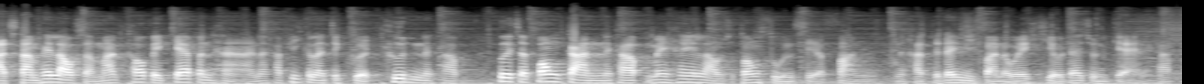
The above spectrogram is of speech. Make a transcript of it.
อาจจะทำให้เราสามารถเข้าไปแก้ปัญหานะครับที่กำลังจะเกิดขึ้นนะครับเพื่อจะป้องกันนะครับไม่ให้เราจะต้องสูญเสียฟันนะครับจะได้มีฟันเอาไว้เคี้ยวได้จนแก่นะครับ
